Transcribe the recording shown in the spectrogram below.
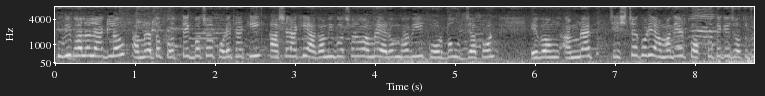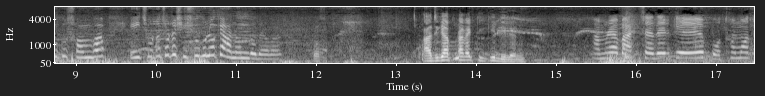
খুবই ভালো লাগল। আমরা তো প্রত্যেক বছর করে থাকি। আশা রাখি আগামী বছরও আমরা এরমভাবেই করব উদযাপন। এবং আমরা চেষ্টা করি আমাদের পক্ষ থেকে যতটুকু সম্ভব এই ছোট ছোট শিশুগুলোকে আনন্দ দেওয়ার। আজকে আপনারা কি কি দিলেন? আমরা বাচ্চাদেরকে প্রথমত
